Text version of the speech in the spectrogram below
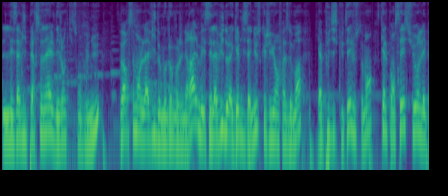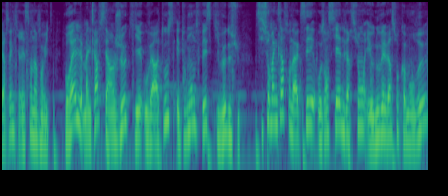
les avis personnels des gens qui sont venus, c'est pas forcément l'avis de Mojang en général, mais c'est l'avis de la Game Design News que j'ai eu en face de moi, qui a pu discuter justement ce qu'elle pensait sur les personnes qui restaient en 1.8. Pour elle, Minecraft c'est un jeu qui est ouvert à tous et tout le monde fait ce qu'il veut dessus. Si sur Minecraft on a accès aux anciennes versions et aux nouvelles versions comme on veut,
